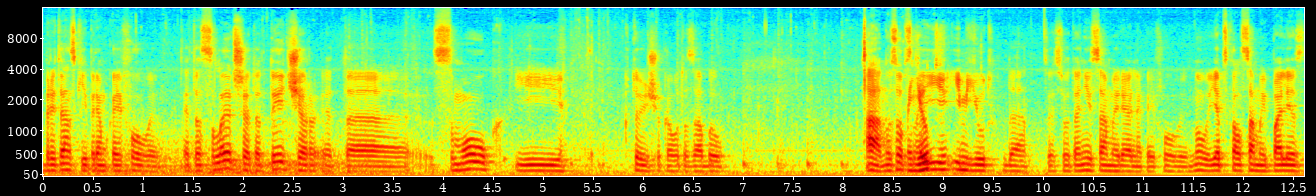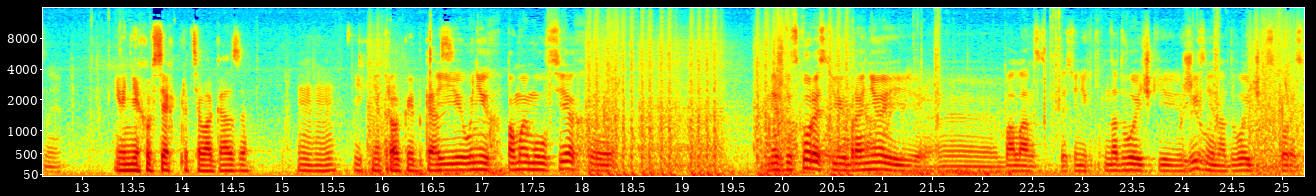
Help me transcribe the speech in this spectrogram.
Британские прям кайфовые. Это Следж, это Тэтчер, это Смоук и... Кто еще кого-то забыл? А, ну, собственно, Мьют? и, и Мьют, да. То есть вот они самые реально кайфовые. Ну, я бы сказал, самые полезные. И у них у всех противогазы. Мгм. Их не трогает газ. И у них, по-моему, у всех э, между скоростью и броней э, баланс. То есть у них на двоечке жизни, на двоечке скорость.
